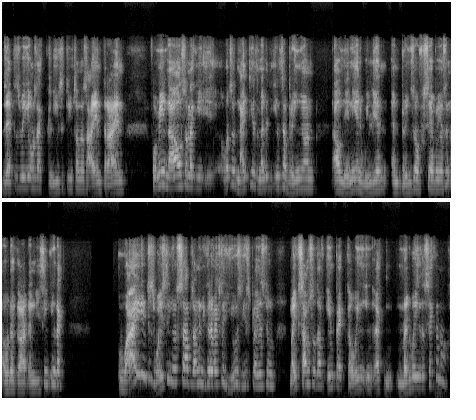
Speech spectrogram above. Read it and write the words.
That is where he almost like leaves the team sometimes high and dry. And for me now, also like, he, what's the 90th minute, he ends up bringing on Elneny and Willian and brings off Ceballos and Odegaard. And you're thinking like, why are you just wasting your subs? I mean, you could have actually used these players to make some sort of impact going in like midway in the second half.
